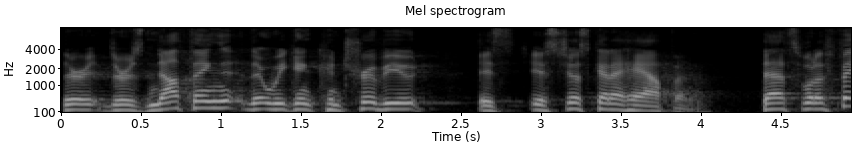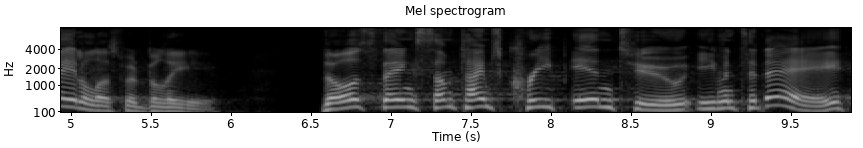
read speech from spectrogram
There, there's nothing that we can contribute, it's, it's just going to happen. That's what a fatalist would believe. Those things sometimes creep into, even today,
